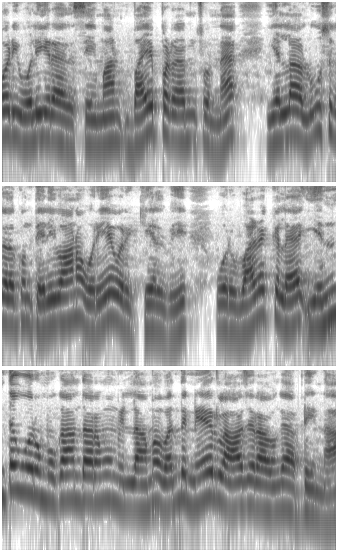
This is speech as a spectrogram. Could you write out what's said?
ஓடி ஒளிகிறார் சீமான். பயப்படுறாருன்னு சொன்ன எல்லா லூசுகளுக்கும் தெளிவான ஒரே ஒரு கேள்வி. ஒரு வழக்கில் எந்த ஒரு முகாந்தாரமும் இல்லாமல் வந்து நேரில் ஆஜராகுங்க அப்படின்னா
